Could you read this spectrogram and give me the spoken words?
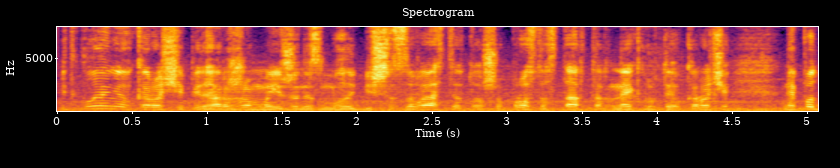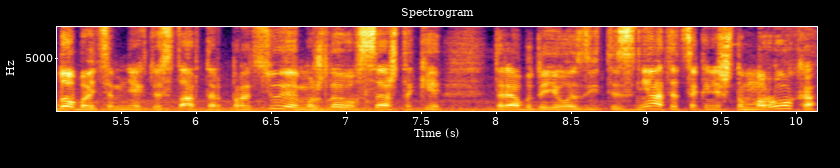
підклинював. Коротше, під гаражом ми її вже не змогли більше завести, тому що просто стартер не крутив. Коротше, не подобається мені, як той стартер працює. Можливо, все ж таки треба буде його звідти зняти. Це, звісно, морока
